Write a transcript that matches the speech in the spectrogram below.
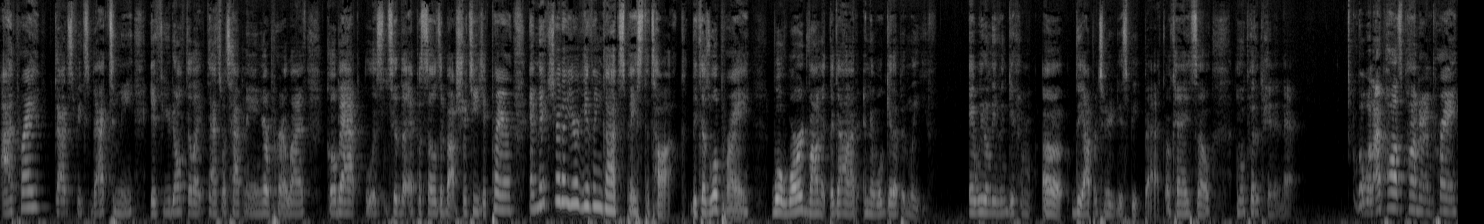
I pray, God speaks back to me. If you don't feel like that's what's happening in your prayer life, go back, listen to the episodes about strategic prayer, and make sure that you're giving God space to talk because we'll pray will word vomit the God and then we'll get up and leave. And we don't even give him uh, the opportunity to speak back. Okay, so I'm gonna put a pin in that. But when I pause, ponder, and pray,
